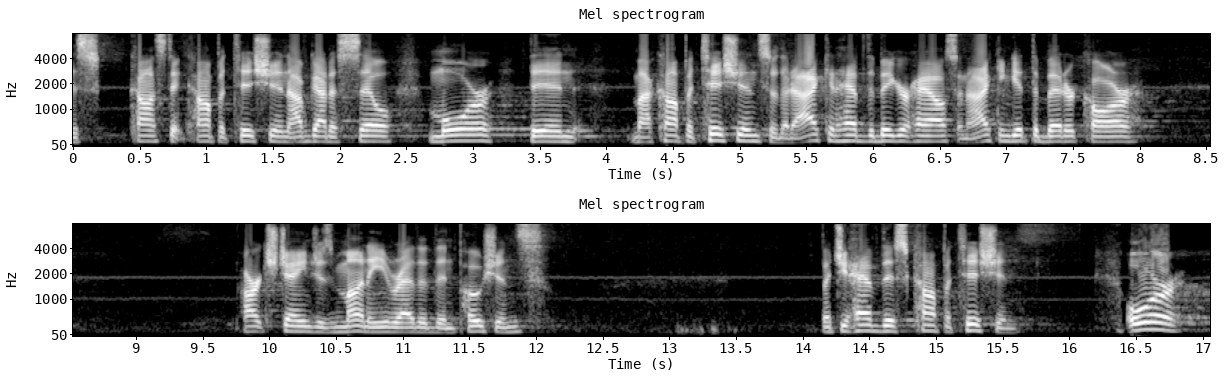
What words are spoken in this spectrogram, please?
This constant competition. I've got to sell more than my competition so that I can have the bigger house and I can get the better car. Our exchange is money rather than potions. But you have this competition. Or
